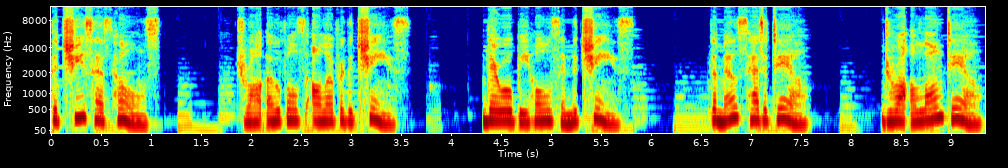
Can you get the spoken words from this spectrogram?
The cheese has holes. Draw ovals all over the cheese. There will be holes in the cheese. The mouse has a tail. Draw a long tail.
